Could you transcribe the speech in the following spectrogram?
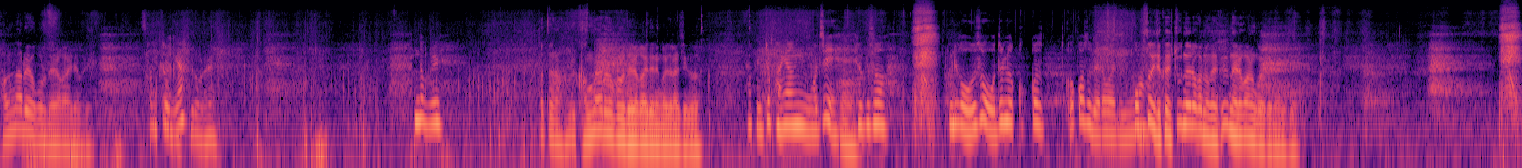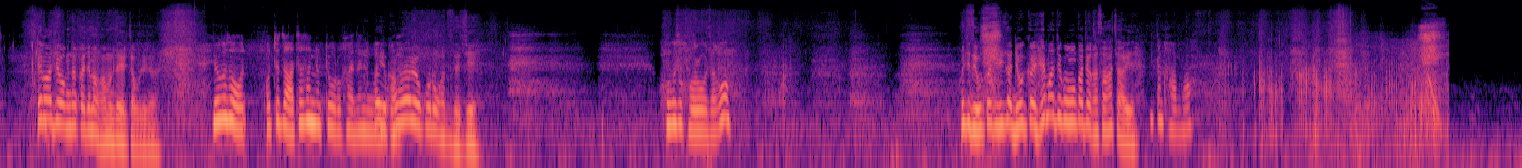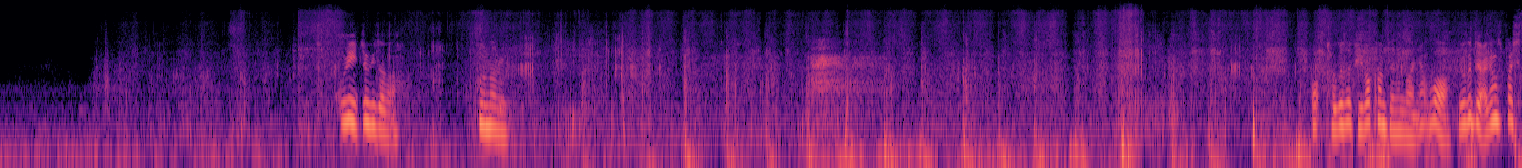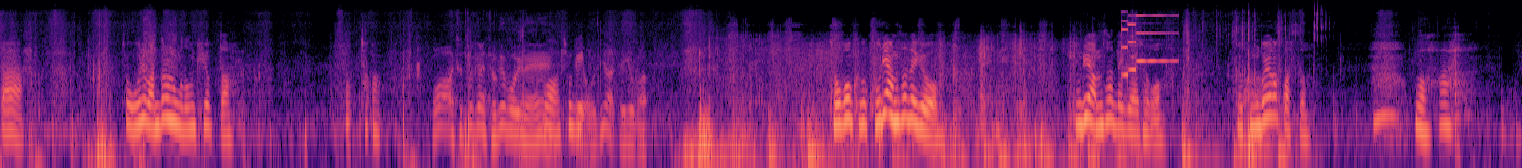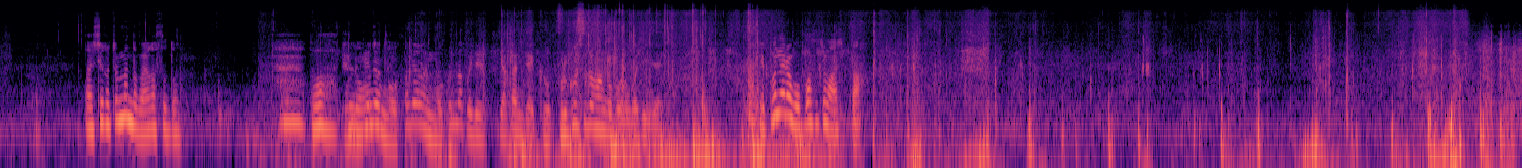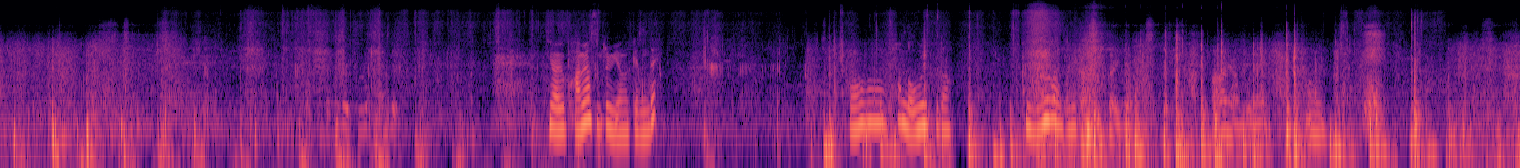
광나루역으로 내려가야 돼, 우리. 이쪽이야? 3.9km래. 근데 우리 맞잖아. 우리 광나루역으로 내려가야 되는 거잖아, 지금. 약간 이쪽 방향인 거지? 어. 여기서 우리가 어디서 어디로 꺾어, 꺾어서 내려가야 되는 거야? 없어, 이제 그냥 쭉 내려가면 그냥 쭉 내려가는 거야, 그냥 이제. 해맞이 광장까지만 가면 돼, 일단 우리는. 여기서 어, 어쨌든 아차산역 쪽으로 가야 되는 거니까. 광나루역으로 가도 되지. 거기서 걸어오자고? 근데 여기까지, 일단 여기까지 해맞이 공원까지 가서 하자, 이제. 일단 가봐. 우리 이쪽이잖아. 강나루. 어, 저기서 비박하면 되는 거 아니야? 우와, 여기도 야경 스팟이다. 저 오리 만들어 놓은 거 너무 귀엽다. 와, 저쪽에는 저게 보이네. 와, 저기. 어디야, 대교가? 저거 그 구리 암사대교. 구리 암사대교야 저거. 내가 공부해 갖고 왔어. 와, 아. 날씨가 좀만 더 맑았어도. 와, 뷰 오늘 너무 해는 뭐 석양은 뭐 끝났고 이제 약간 이제 그 불그스름한 거 보는 거지 이제. 예쁜 애를 못 봐서 좀 아쉽다. 야, 이거 밤에 왔으면 좀 위험했겠는데? 와, 산 너무 이쁘다. 누군가, 보니까 안 좋다 이제. 바람이 안 부네. 어.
